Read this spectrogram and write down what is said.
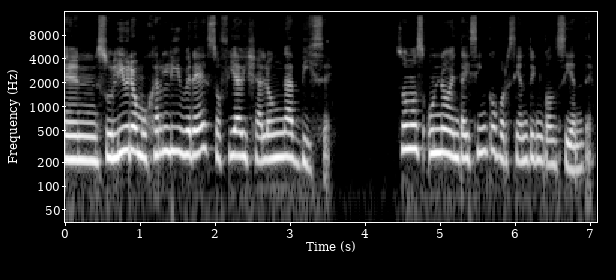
En su libro Mujer Libre, Sofía Villalonga dice, somos un 95% inconsciente.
